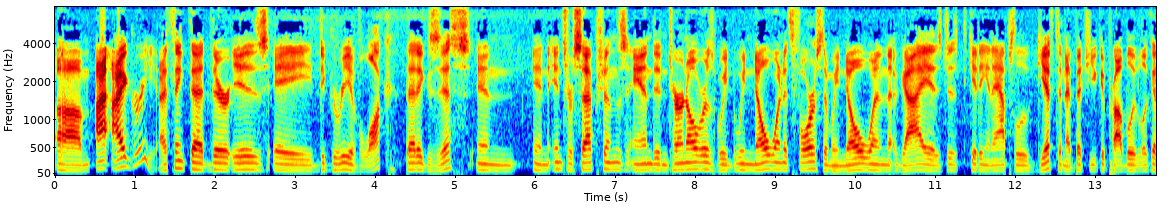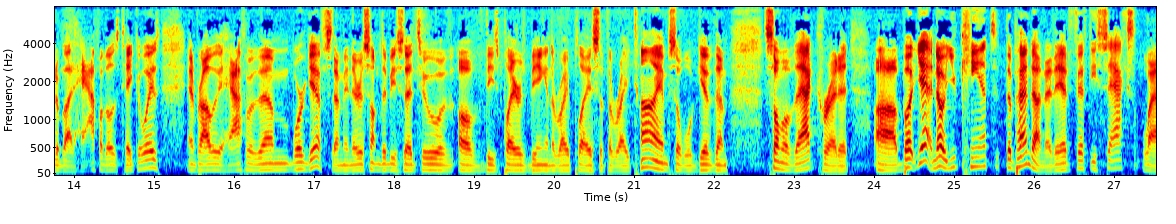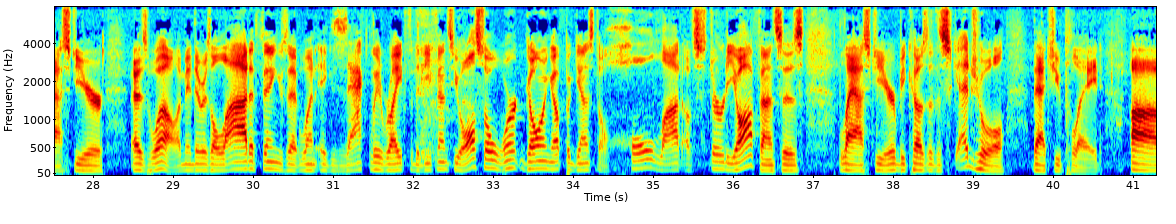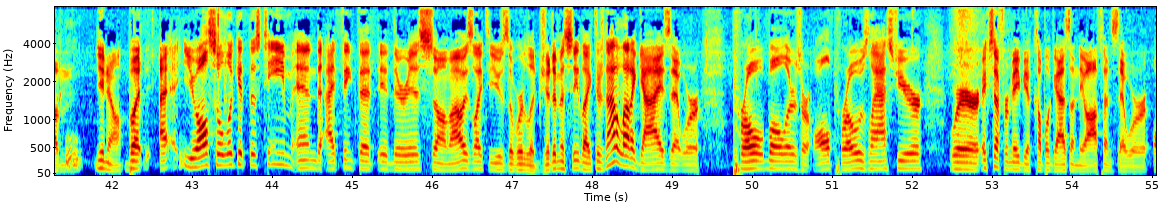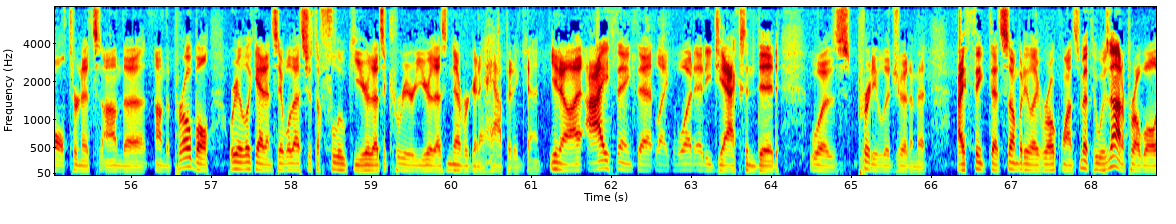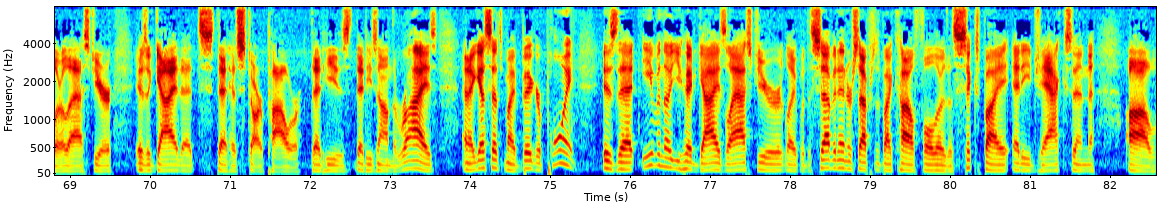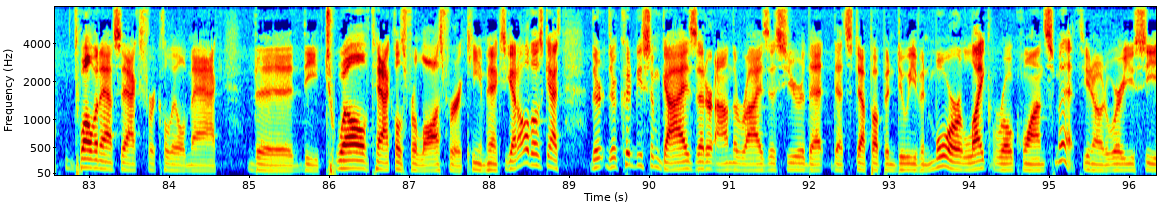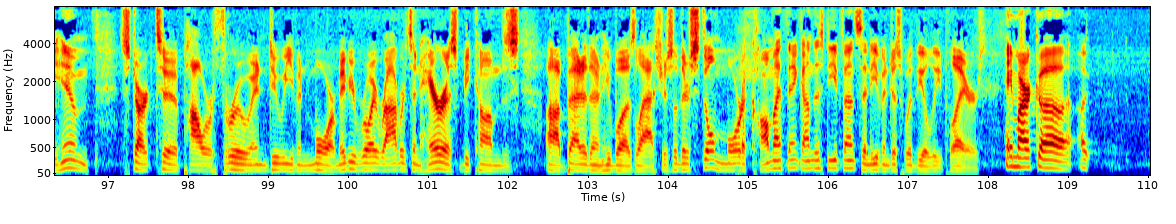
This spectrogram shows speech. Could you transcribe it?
Um, I, I, agree. I think that there is a degree of luck that exists in in interceptions and in turnovers. We we know when it's forced, and we know when a guy is just getting an absolute gift. And I bet you, you could probably look at about half of those takeaways, and probably half of them were gifts. I mean, there is something to be said too of, of these players being in the right place at the right time. So we'll give them some of that credit. Uh, but yeah, no, you can't depend on that. They had 50 sacks last year as well. I mean, there was a lot of things that went exactly right for the defense. You also weren't going up against a whole lot of sturdy offenses last year because of the schedule that you played. Um, you know, but I, you also look at this team, and I think that it, there is some. I always like to use the word legitimacy. Like, there's not a lot of guys that were Pro Bowlers or All Pros last year, where except for maybe a couple guys on the offense that were alternates on the on the Pro Bowl, where you look at it and say, well, that's just a fluke year, that's a career year, that's never going to happen again. You know, I, I think that like what Eddie Jackson did was pretty legitimate. I think that somebody like Roquan Smith, who was not a Pro Bowler last year, is a guy that's that has star power, that he's that he's on the rise. And I guess that's my bigger point is that even though you had guys last year, like with the seven interceptions by Kyle Fuller, the six by Eddie Jackson, uh, 12 and a half sacks for Khalil Mack, the the 12 tackles for loss for Akiem Hicks, you got all those guys. There, there could be some guys that are on the rise this year that, that step up and do even more, like Roquan Smith, you know, to where you see him start to power through and do even more. Maybe Roy Robertson Harris becomes uh, better than he was last year. So there's still more to come, I think, on this defense than even just with the elite players. Hey, Mark. Uh, uh,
